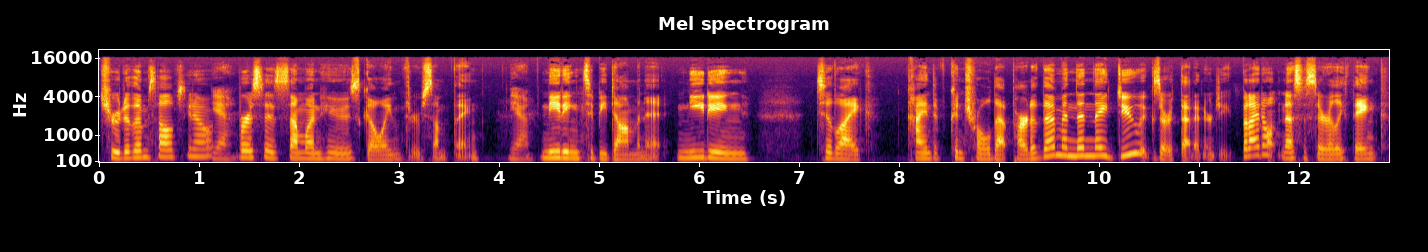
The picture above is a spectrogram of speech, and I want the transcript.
true to themselves, you know, Yeah. versus someone who's going through something. Yeah. needing to be dominant, needing to like kind of control that part of them. And then they do exert that energy. But I don't necessarily think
